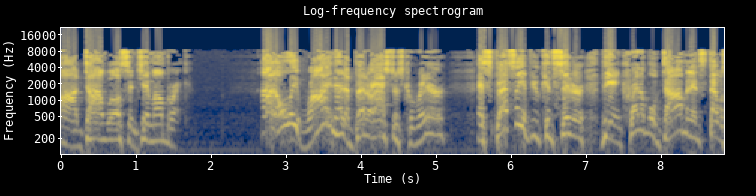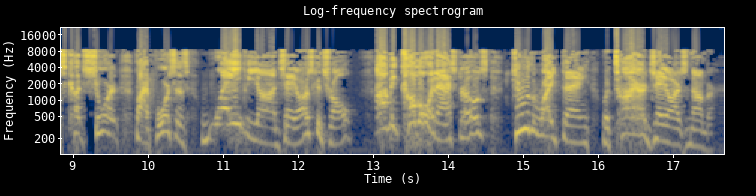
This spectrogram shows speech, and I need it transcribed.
uh, Don Wilson, Jim Umbricht, not only Ryan had a better Astros career, especially if you consider the incredible dominance that was cut short by forces way beyond JR's control. I mean, come on, Astros, do the right thing, retire JR's number.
